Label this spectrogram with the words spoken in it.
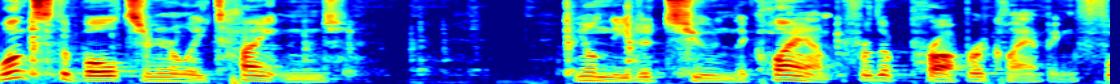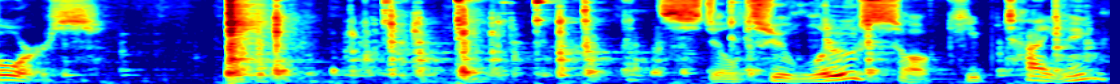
Once the bolts are nearly tightened, you'll need to tune the clamp for the proper clamping force. It's still too loose, so I'll keep tightening.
